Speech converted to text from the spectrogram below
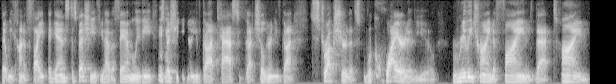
that we kind of fight against, especially if you have a family, mm-hmm. especially you know you've got tasks, you've got children, you've got structure that's required of you. Really trying to find that time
